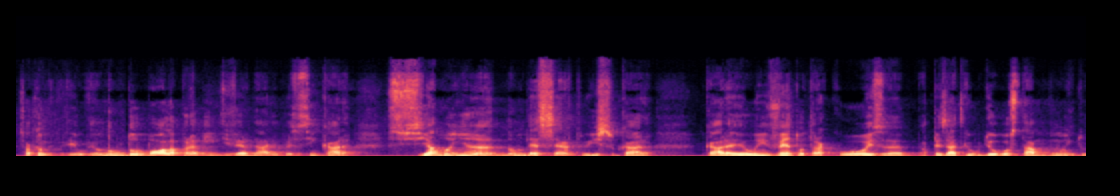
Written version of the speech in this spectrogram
Só que eu, eu, eu não dou bola pra mim, de verdade. Eu penso assim, cara, se amanhã não der certo isso, cara, cara, eu invento outra coisa, apesar de eu, gostar muito,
